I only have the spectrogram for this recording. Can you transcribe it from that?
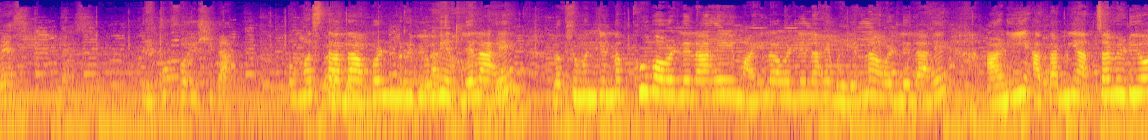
best bless. Good for Ishita. मस्त आता आपण रिव्ह्यू घेतलेला आहे. लक्ष्मणजींना खूप आवडलेला आहे माईला आवडलेला आहे भैयांना आवडलेला आहे. आणि आता मी आजचा व्हिडिओ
